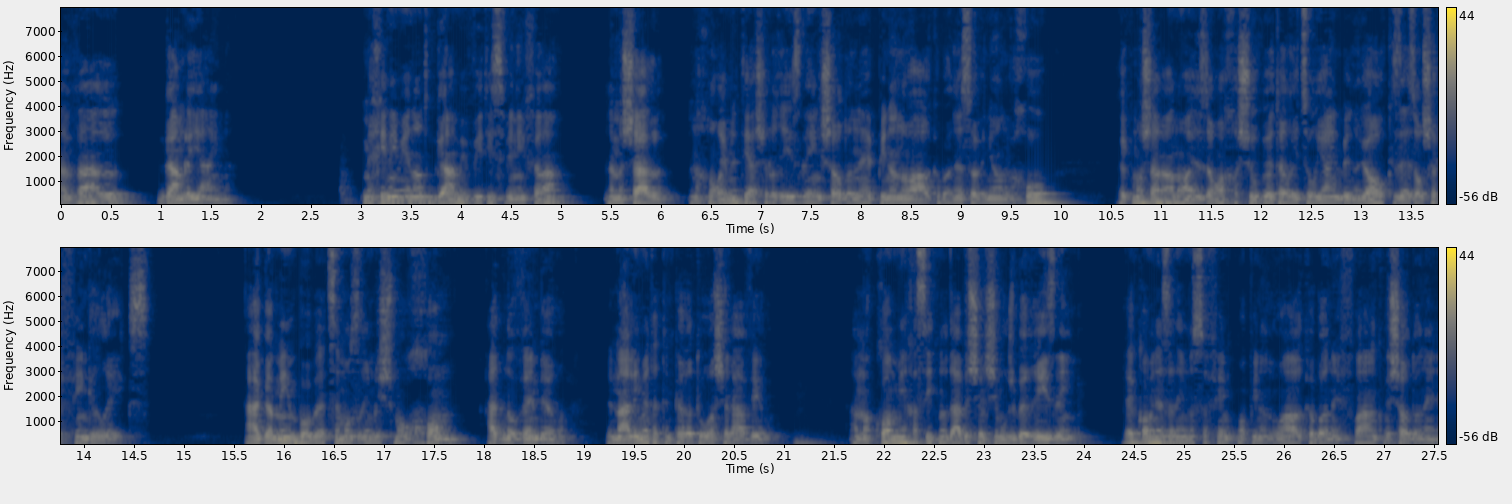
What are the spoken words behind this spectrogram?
אבל גם ליין. מכינים יינות גם מ Vitis vinifera, למשל, אנחנו רואים נטיעה של ריזלינג, שרדונה, פינו נואר, קברני סוביניון וכו', וכמו שאמרנו, האזור החשוב ביותר לייצור יין בניו יורק זה האזור של פינגר לייקס. האגמים בו בעצם עוזרים לשמור חום עד נובמבר, ומעלים את הטמפרטורה של האוויר. המקום יחסית נודע בשל שימוש בריזלינג, וכל מיני זנים נוספים כמו פינו נואר, קברני פרנק ושרדונה.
